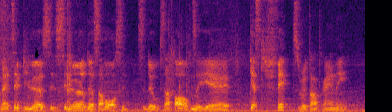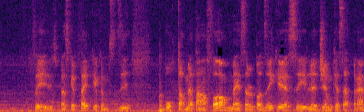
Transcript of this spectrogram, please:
Mais tu sais, puis là, c'est là de savoir c'est de où que ça part, tu sais. euh, Qu'est-ce qui fait que tu veux t'entraîner? Tu sais, parce que peut-être que, comme tu dis, pour te remettre en forme, ben, ça veut pas dire que c'est le gym que ça te prend.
